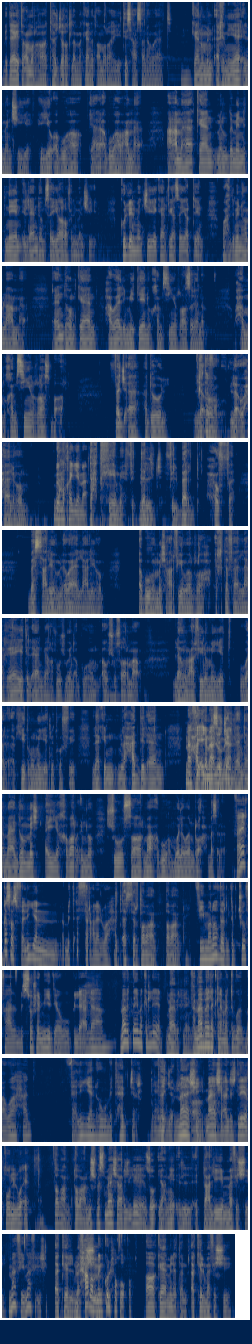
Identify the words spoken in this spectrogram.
بداية عمرها تهجرت لما كانت عمرها هي تسع سنوات. كانوا من أغنياء المنشية هي وأبوها يعني أبوها وعمها. عمها كان من ضمن اثنين اللي عندهم سيارة في المنشية. كل المنشية كان فيها سيارتين واحدة منهم لعمها. عندهم كان حوالي 250 راس غنم و50 راس بقر. فجأة هدول لقوا. لقوا حالهم بمخيمات تحت خيمة في الثلج في البرد حفة. بس عليهم الأواعي اللي عليهم. أبوهم مش عارفين وين راح. اختفى لغاية الآن بيعرفوش وين أبوهم أو شو صار معه لا هم عارفينه ميت وأكيد هو ميت متوفي لكن لحد الآن ما في أي لما معلومة سجلت. عندها ما عندهم مش أي خبر إنه شو صار مع أبوهم ولا وين راح مثلا فهي القصص فعليا بتأثر على الواحد بتأثر طبعا طبعا في مناظر أنت بتشوفها بالسوشيال ميديا وبالإعلام ما بتنيمك الليل ما بتنام فما بالك طبعاً. لما تقعد مع واحد فعليا هو متهجر. يعني متهجر. ماشي آه، ماشي آه. على رجليه طول الوقت. طبعا طبعا مش بس ماشي على رجليه زو- يعني ال- التعليم ما في شيء. ما في ما في شيء. أكل ما في شيء. من كل حقوقه. آه كاملة. أكل ما في شيء.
